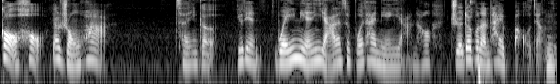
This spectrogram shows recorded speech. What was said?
够厚，要融化成一个有点微粘牙，但是不会太粘牙，然后绝对不能太薄这样子，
